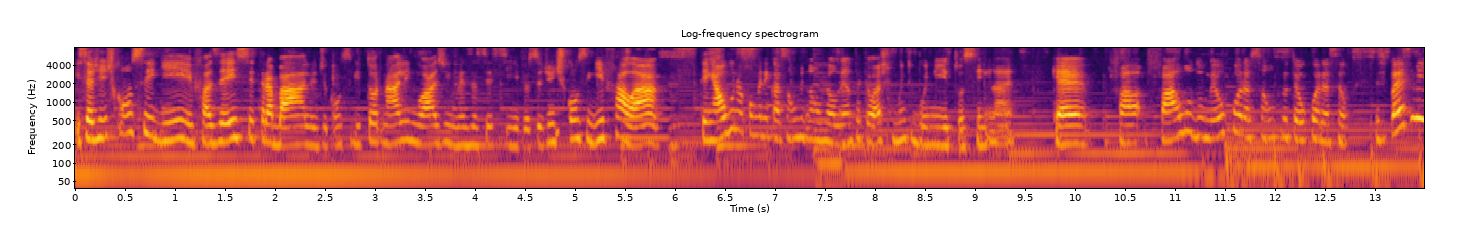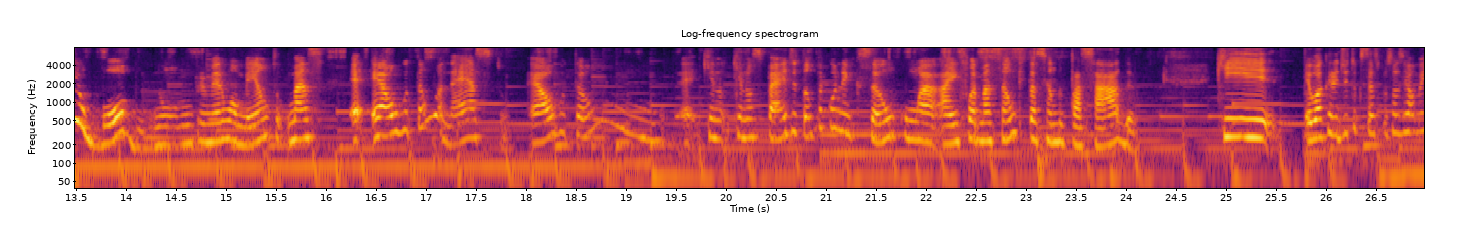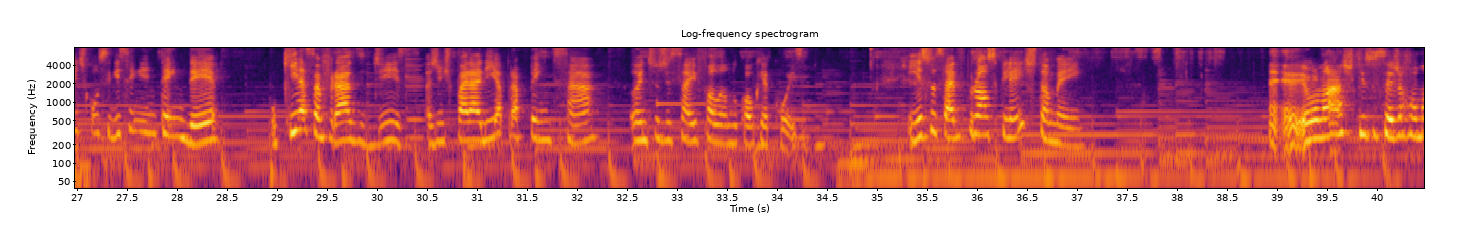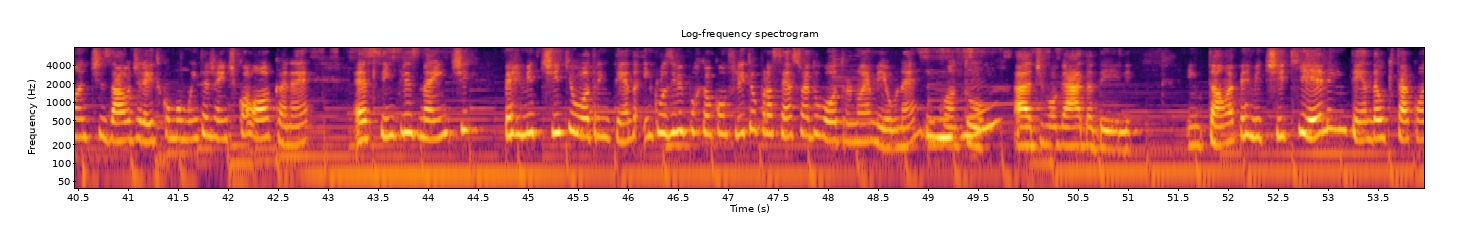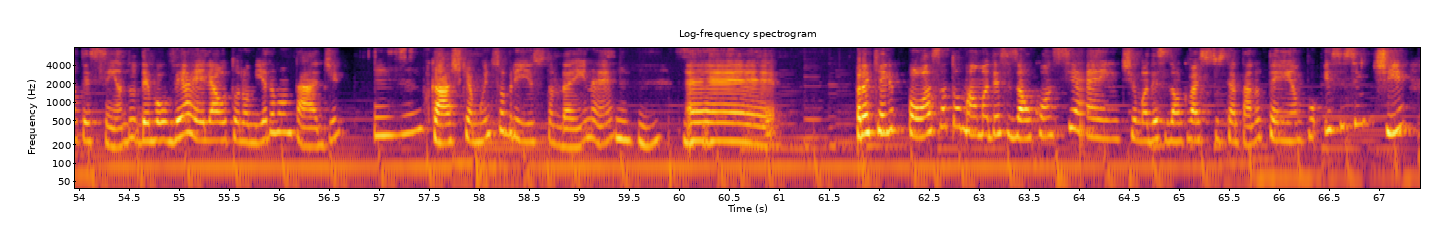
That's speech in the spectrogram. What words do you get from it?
E se a gente conseguir fazer esse trabalho de conseguir tornar a linguagem mais acessível, se a gente conseguir falar, tem algo na comunicação não violenta que eu acho muito bonito, assim, né? Que é falo do meu coração pro teu coração. Isso parece meio bobo no primeiro momento, mas é, é, algo tão honesto, é algo tão. É, que, que nos pede tanta conexão com a, a informação que está sendo passada, que eu acredito que se as pessoas realmente conseguissem entender o que essa frase diz, a gente pararia para pensar antes de sair falando qualquer coisa. E isso serve para o nosso cliente também. É, eu não acho que isso seja romantizar o direito como muita gente coloca, né? É simplesmente permitir que o outro entenda, inclusive porque o conflito e o processo é do outro, não é meu, né? Enquanto uhum. a advogada dele. Então, é permitir que ele entenda o que está acontecendo, devolver a ele a autonomia da vontade Uhum. Porque eu acho que é muito sobre isso também, né? Uhum. Uhum. É, para que ele possa tomar uma decisão consciente, uma decisão que vai se sustentar no tempo e se sentir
